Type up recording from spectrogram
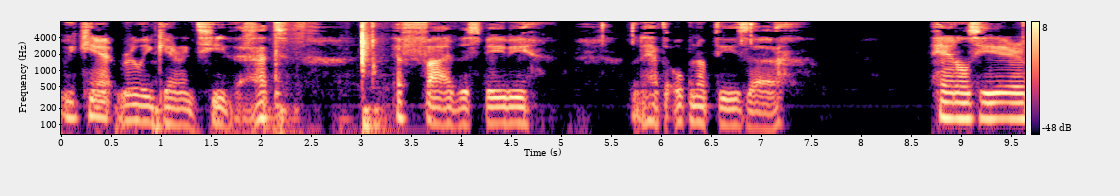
we can't really guarantee that. F5 this baby. I'm gonna have to open up these uh, panels here.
